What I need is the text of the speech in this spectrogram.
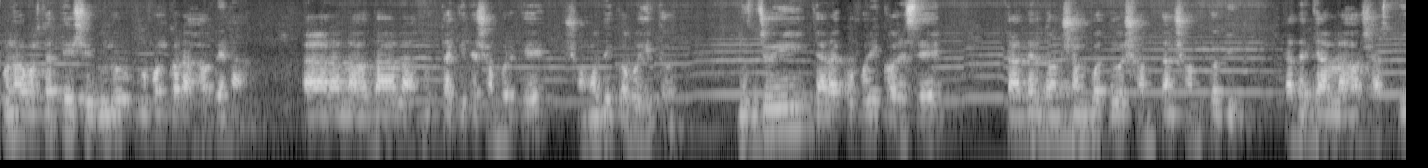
কোনো অবস্থাতেই সেগুলো গোপন করা হবে না। আর আল্লাহ তাআলা মুত্তাকিদের সম্পর্কে সমধিক অবহিত। নিশ্চয়ই যারা কুফরি করেছে, তাদের ধন সম্পদ ও সন্তান সন্ততি তাদেরকে আল্লাহর শাস্তি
